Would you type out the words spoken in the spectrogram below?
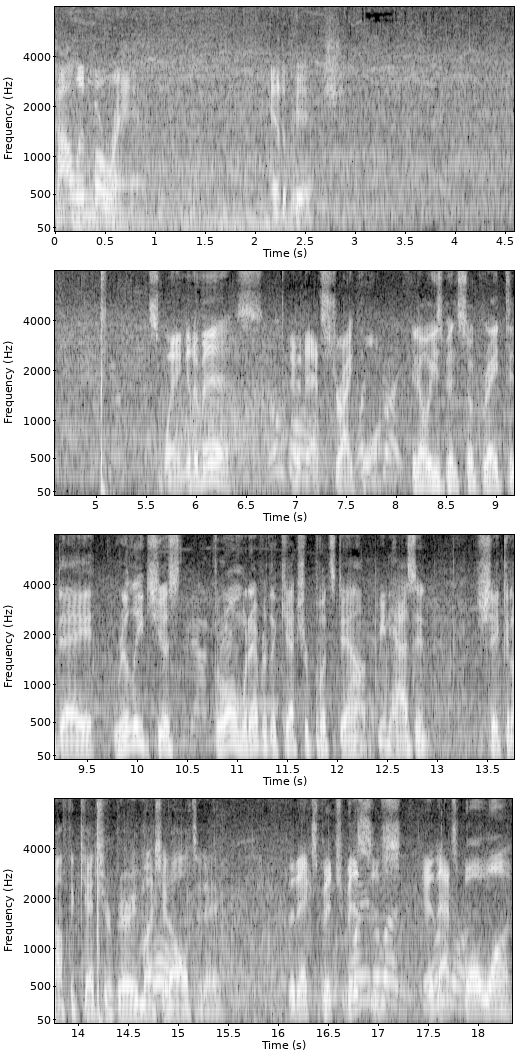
Colin Moran. And a pitch. Swing and a miss. And that's strike one. You know, he's been so great today. Really just throwing whatever the catcher puts down. I mean, hasn't shaken off the catcher very much at all today. The next pitch misses, and that's ball one.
